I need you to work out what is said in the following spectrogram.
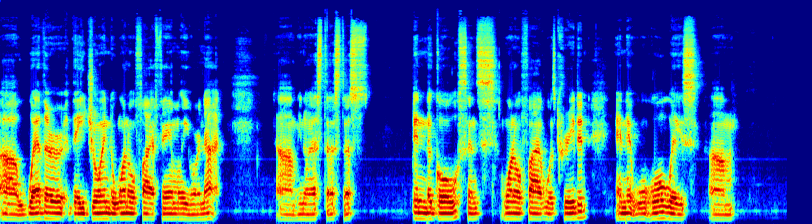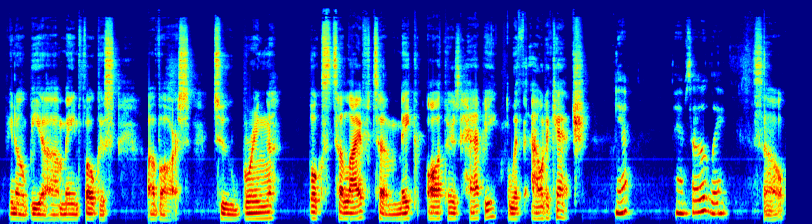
uh, whether they join the 105 family or not. Um, you know, that's that's that's been the goal since 105 was created, and it will always, um, you know, be a main focus of ours to bring books to life to make authors happy without a catch. Yep, absolutely. So,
